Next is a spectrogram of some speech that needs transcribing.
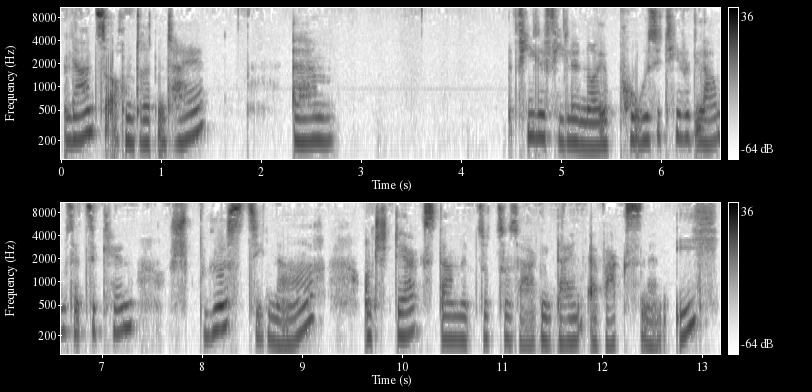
lernst du auch im dritten Teil ähm, viele, viele neue positive Glaubenssätze kennen, spürst sie nach und stärkst damit sozusagen dein erwachsenen Ich,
